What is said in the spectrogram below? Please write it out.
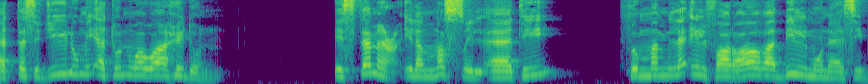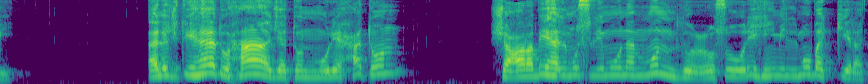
التسجيل مئة وواحد. استمع إلى النص الآتي ثم املأ الفراغ بالمناسب. الاجتهاد حاجة ملحة شعر بها المسلمون منذ عصورهم المبكرة.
